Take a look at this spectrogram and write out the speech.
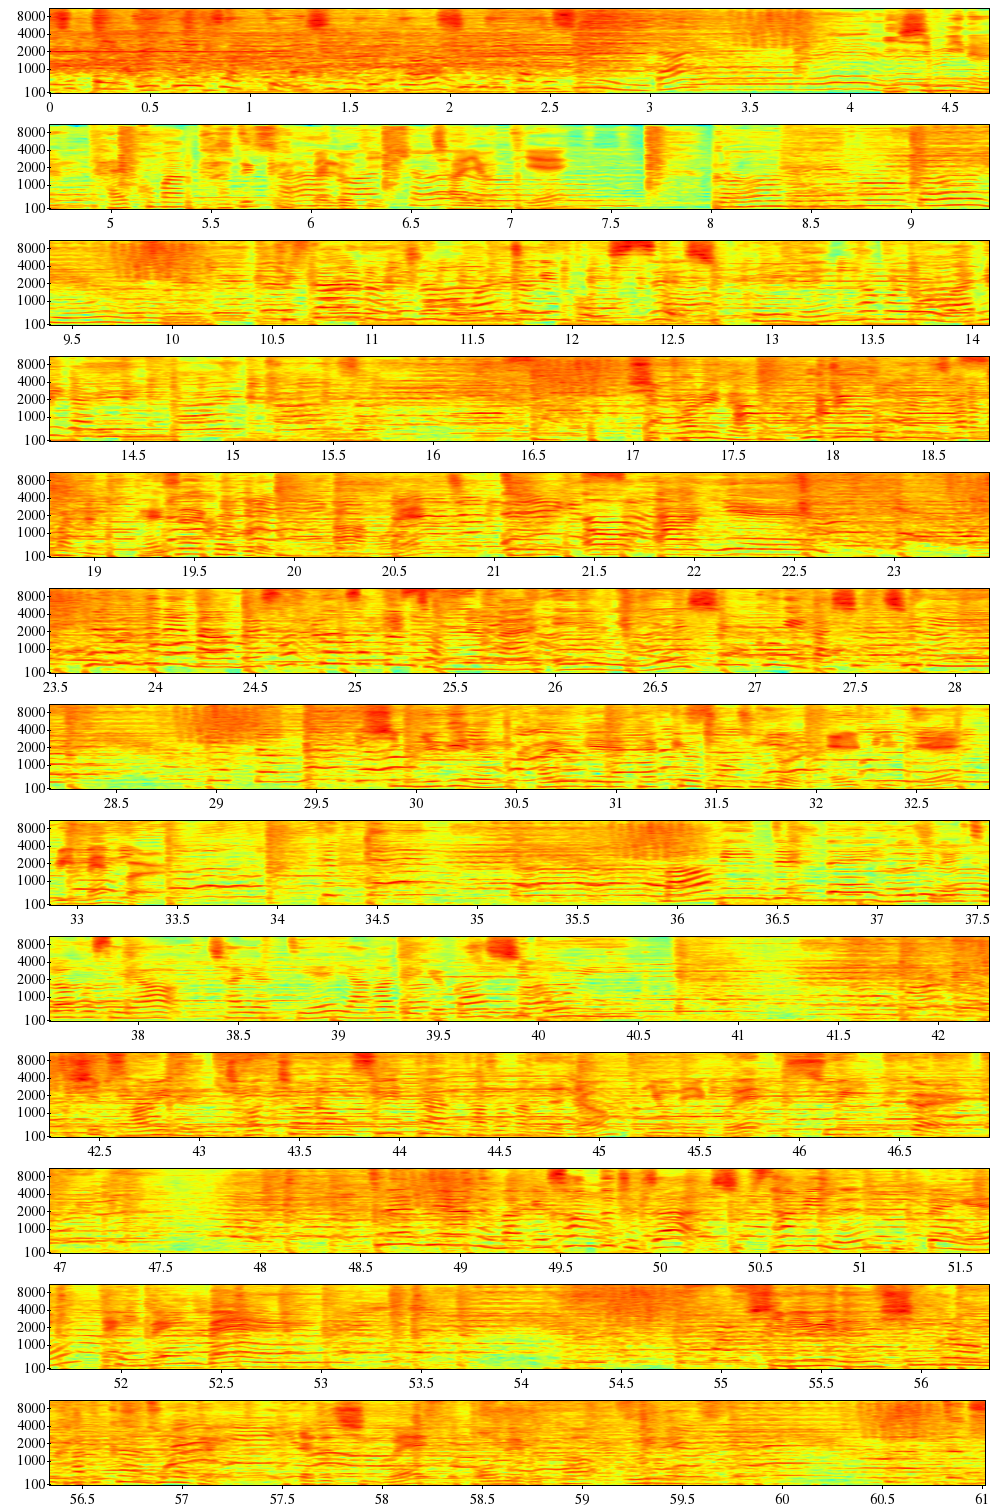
뮤직뱅크 K차트 20위부터 11위까지 순위입니다. 20위는 달콤한 가득한 멜로디 자이언티의 귓가를 울리는 몽환적인 보이스 19위는 혁오의 와리가리. 18위는 꾸준한 사랑받는 대세 걸그룹 마모의 으오아예. 팬분들의 마음을 사뿐사뿐 점령한 AOA의 심쿵이가 17위 16위는 가요계의 대표 청순돌 에이핑크의 Remember. 마음이 힘들 때 이 노래를 들어보세요. 자이언티의 양화대교가 15위. 14위는 저처럼 스윗한 다섯 남자죠. 비오네이프의 Sweet Girl. 트렌디한 음악의 선두주자 13위는 빅뱅의 뱅뱅뱅. 12위는 싱그러움 가득한 소녀들 여자친구의 오늘부터 우리는.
